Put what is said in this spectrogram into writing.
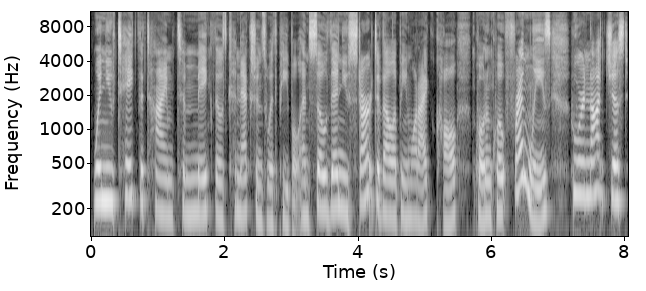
when you take the time to make those connections with people. And so then you start developing what I call quote unquote friendlies who are not just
